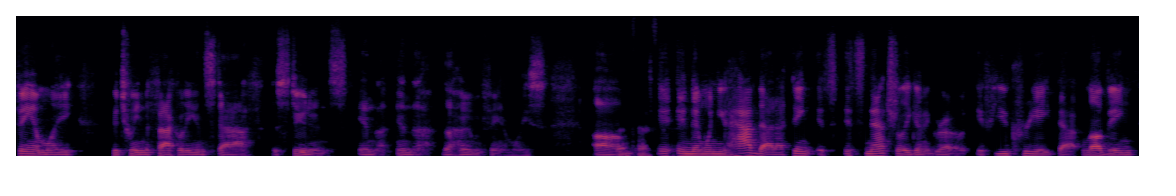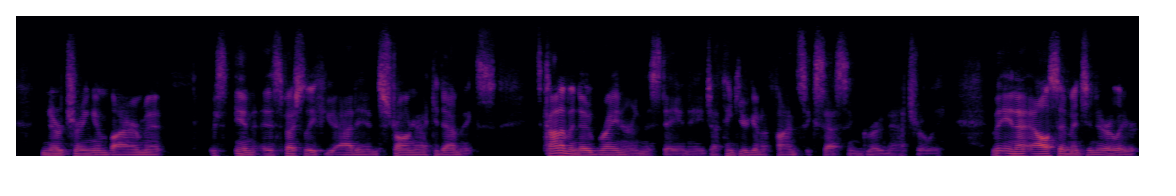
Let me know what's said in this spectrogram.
family between the faculty and staff, the students, in the in the, the home families. Um, and then when you have that, I think it's it's naturally going to grow. If you create that loving, nurturing environment, and especially if you add in strong academics, it's kind of a no-brainer in this day and age. I think you're going to find success and grow naturally. And I also mentioned earlier,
